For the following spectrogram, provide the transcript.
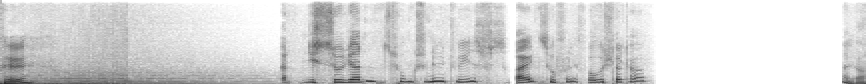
Okay. Hat nicht so ganz funktioniert, wie ich es rein zufällig vorgestellt habe. Naja,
